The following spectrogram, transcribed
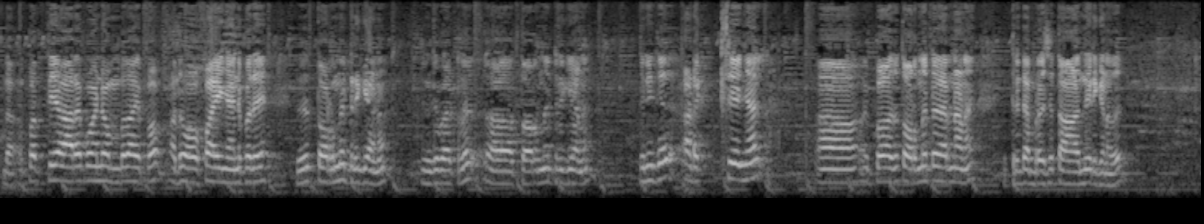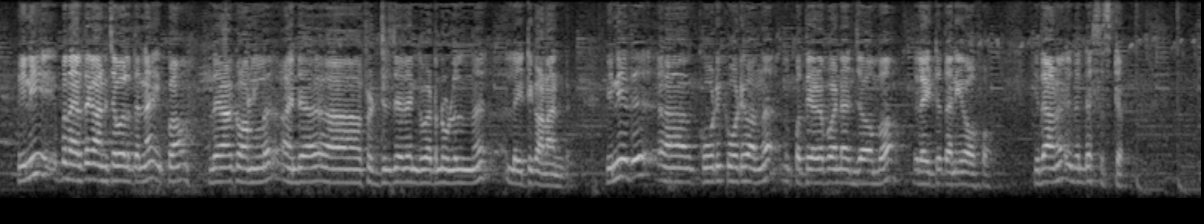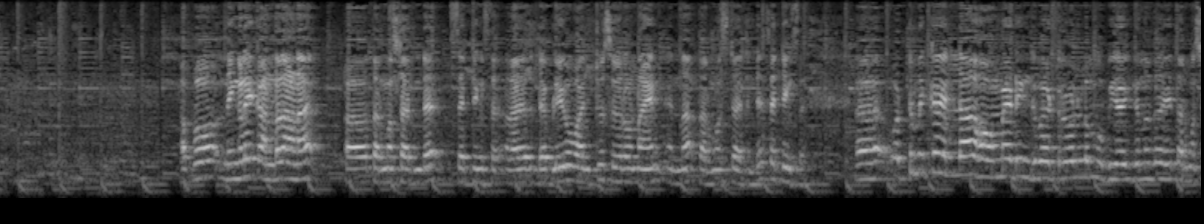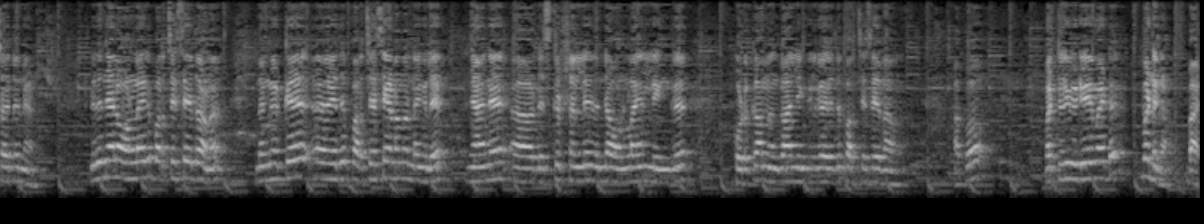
മുപ്പത്തി ആറ് പോയിന്റ് ഒമ്പതായപ്പോ അത് ഓഫായി. ഞാനിപ്പോ ദേ ഇത് തുറന്നിട്ടിരിക്കുകയാണ്. ഇൻക്യുബേറ്റർ തുറന്നിട്ടിരിക്കുകയാണ്. ഇനി ഇത് അടച്ചു കഴിഞ്ഞാൽ ഇപ്പോൾ ഇപ്പൊ അത് തുറന്നിട്ട് കാരണമാണ് ഇത്രയും ടെമ്പറേച്ചർ താഴ്ന്നിരിക്കുന്നത് ഇനി ഇപ്പോൾ നേരത്തെ കാണിച്ച പോലെ തന്നെ ഇപ്പോൾ ആ കോർണറിൽ അതിന്റെ ഫ്രിഡ്ജിൽ ചെയ്ത ഇൻക്യുബേറ്ററിന്റെ ഉള്ളിൽ നിന്ന് ലൈറ്റ് കാണാനുണ്ട്. ഇനി ഇത് കൂടി കൂടി വന്ന് മുപ്പത്തിയേഴ് പോയിന്റ് അഞ്ചാവുമ്പോൾ ലൈറ്റ് തനിയെ ഓഫ് ഇതാണ് ഇതിന്റെ സിസ്റ്റം അപ്പോ നിങ്ങളെ കണ്ടതാണ് തെർമോസ്റ്റാറ്റിന്റെ സെറ്റിംഗ്സ് അതായത് W one two zero nine എന്ന തെർമോസ്റ്റാറ്റിന്റെ സെറ്റിംഗ്സ് ഒട്ടുമിക്ക എല്ലാ ഹോം മെയ്ഡ് ഇൻക്യുബേറ്ററുകളിലും ഉപയോഗിക്കുന്നത് ഈ തെർമോസ്റ്റാറ്റ് തന്നെയാണ്. ഇത് ഞാൻ ഓൺലൈനിൽ പർച്ചേസ് ചെയ്തതാണ്. നിങ്ങൾക്ക് ഇത് പർച്ചേസ് ചെയ്യണമെന്നുണ്ടെങ്കിൽ ഞാൻ ഡിസ്ക്രിപ്ഷനിൽ ഇതിന്റെ ഓൺലൈൻ ലിങ്ക് കൊടുക്കാം. നിങ്ങൾക്ക് ആ ലിങ്കിൽ കയറി ഇത് പർച്ചേസ് ചെയ്തതാണ് അപ്പോൾ മറ്റൊരു വീഡിയോയുമായിട്ട് വീണ്ടും കാണാം. ബൈ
